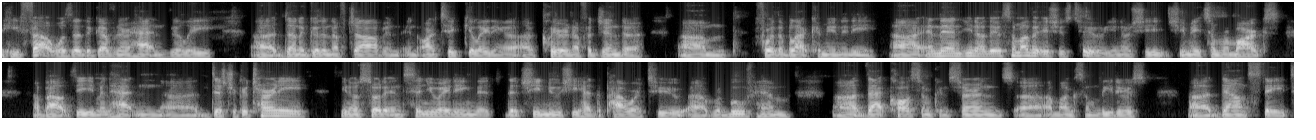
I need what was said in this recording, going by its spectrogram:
he felt was that the governor hadn't really uh, done a good enough job in, in articulating a, a clear enough agenda um, for the black community. Uh, and then, you know, there's some other issues too. You know, she she made some remarks about the Manhattan uh, district attorney, you know, sort of insinuating that that she knew she had the power to uh, remove him. Uh, that caused some concerns uh, among some leaders uh, downstate.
